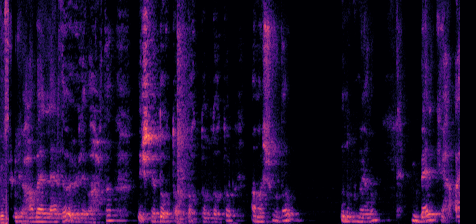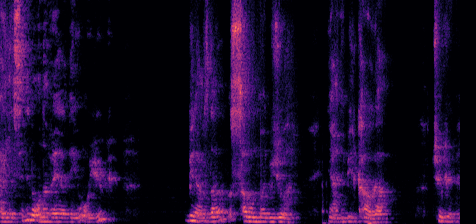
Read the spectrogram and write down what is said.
Yoksa Çünkü haberlerde öyle vardı. İşte doktor, doktor, doktor. Ama şurada unutmayalım. Belki ailesinin ona verdiği o yük biraz da savunma gücü var. Yani bir kavga. Çünkü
